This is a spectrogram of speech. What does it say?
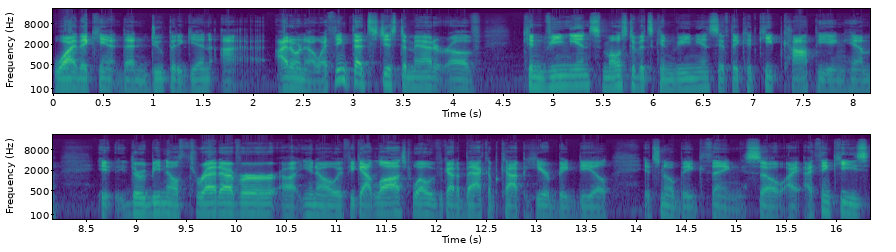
Why they can't then dupe it again, I, I don't know. I think that's just a matter of convenience. Most of it's convenience. If they could keep copying him, it, there would be no threat ever. Uh, you know, if he got lost, well, we've got a backup copy here. Big deal. It's no big thing. So I, I think he's.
